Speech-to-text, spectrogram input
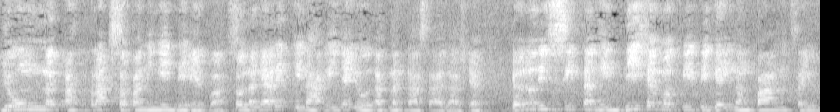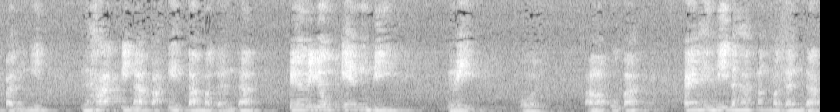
yung nag-attract sa paningin ni Eva. So nangyari, kinain niya yun at nagkasala siya. Ganon din si Satan, hindi siya magbibigay ng pangit sa iyong paningin. Lahat pinapakita maganda. Pero yung ending, grateful. Tama po ba? Kaya hindi lahat ng maganda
